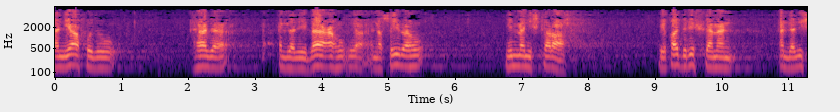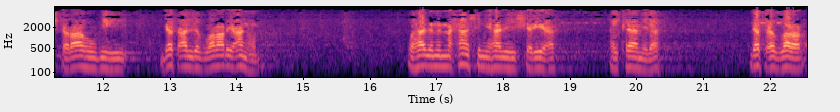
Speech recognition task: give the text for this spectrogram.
أن يأخذوا هذا الذي باعه نصيبه ممن اشتراه بقدر الثمن الذي اشتراه به دفعا للضرر عنهم. وهذا من محاسن هذه الشريعة الكاملة دفع الضرر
